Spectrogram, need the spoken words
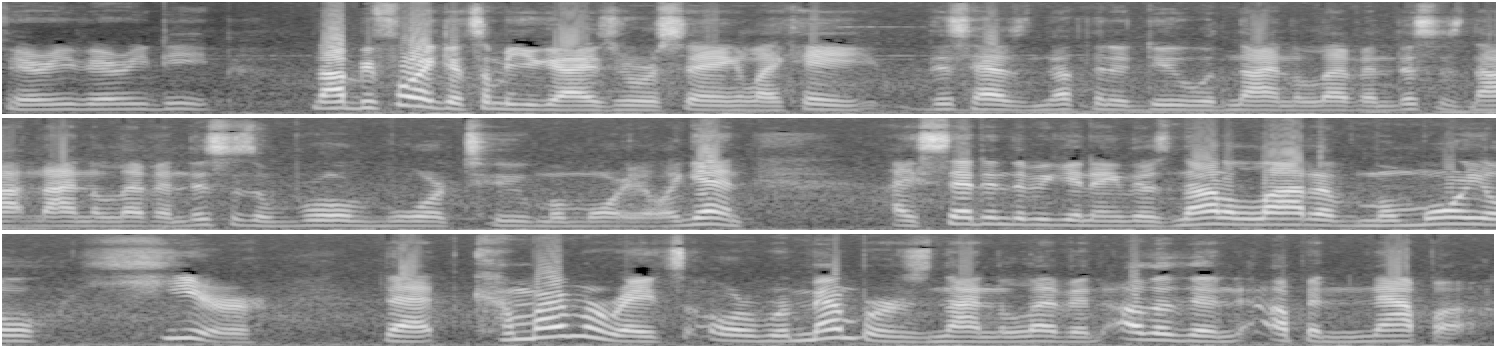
very, very deep. Now, before I get some of you guys who are saying, like, hey, this has nothing to do with 9 11, this is not 9 11, this is a World War II memorial. Again, I said in the beginning, there's not a lot of memorial here that commemorates or remembers 9 11 other than up in Napa.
